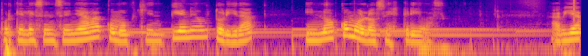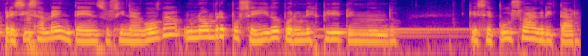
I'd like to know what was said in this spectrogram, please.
porque les enseñaba como quien tiene autoridad y no como los escribas había precisamente en su sinagoga un hombre poseído por un espíritu inmundo, que se puso a gritar,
